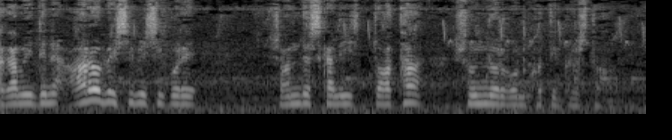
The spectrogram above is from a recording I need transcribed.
আগামী দিনে আরও বেশি বেশি করে সন্দেশখালী তথা সুন্দরবন ক্ষতিগ্রস্ত হবে।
